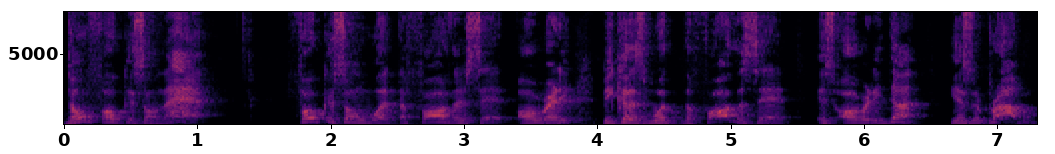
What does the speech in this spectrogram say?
Don't focus on that. Focus on what the Father said already, because what the Father said is already done. Here's the problem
